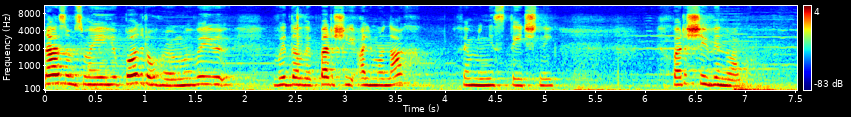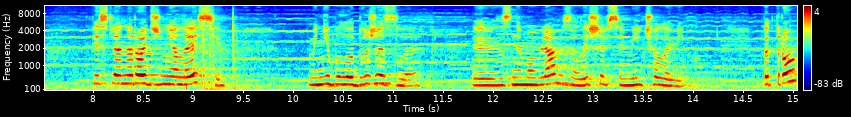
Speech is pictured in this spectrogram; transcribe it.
Разом з моєю подругою ми видали перший альманах феміністичний, перший вінок. Після народження Лесі мені було дуже зле. Е, З немовлям залишився мій чоловік. Петро,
